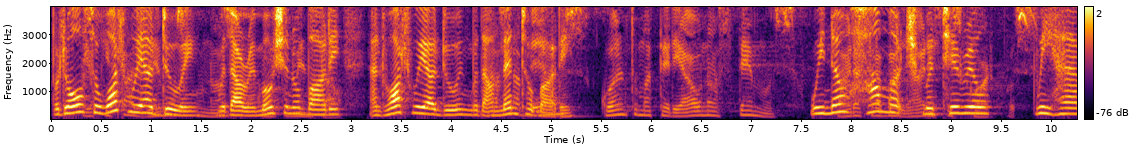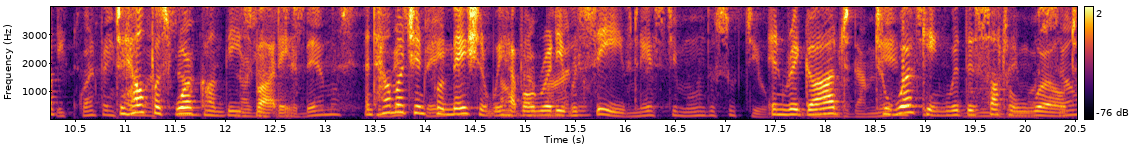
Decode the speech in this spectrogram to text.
but also what we are doing with our emotional body and what we are doing with our mental body. We know how much material we have to help us work on these bodies and how much information we have already received in regard to working with this subtle world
